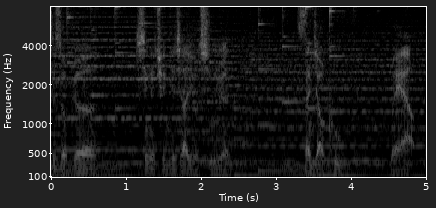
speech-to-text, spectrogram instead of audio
这首歌献给全天下有情人。三角裤，Way out。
